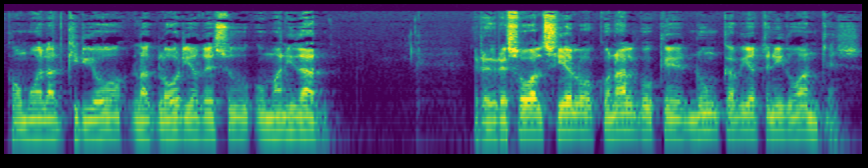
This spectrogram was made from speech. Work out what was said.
cómo Él adquirió la gloria de su humanidad regresó al cielo con algo que nunca había tenido antes,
